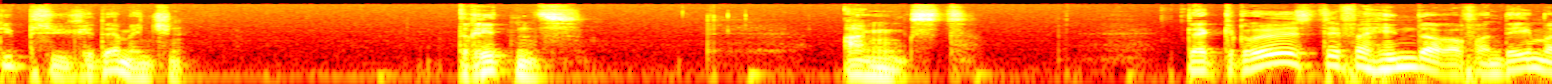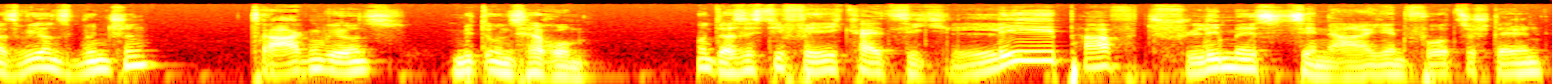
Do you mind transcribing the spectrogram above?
die Psyche der Menschen. Drittens. Angst. Der größte Verhinderer von dem, was wir uns wünschen, tragen wir uns mit uns herum. Und das ist die Fähigkeit, sich lebhaft schlimme Szenarien vorzustellen,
